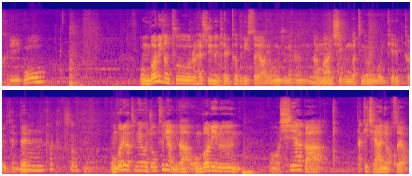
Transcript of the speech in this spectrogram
그리고 원거리 전투를 할 수 있는 캐릭터들이 있어요. 영웅 중에는 아마 지금 같은 경우는 뭐 이 캐릭터일 텐데 음. 타격수. 원거리 같은 경우는 좀 특이합니다. 원거리는 어, 시야가 딱히 제한이 없어요.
